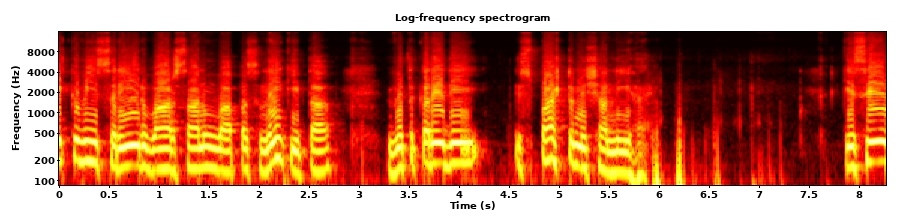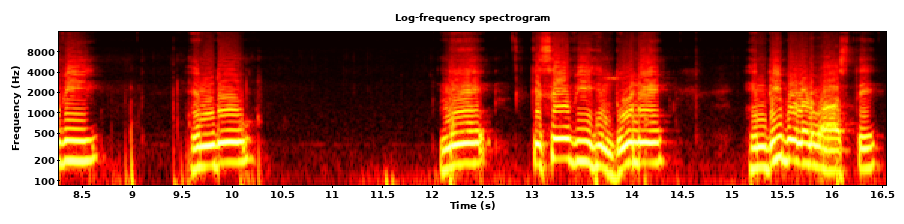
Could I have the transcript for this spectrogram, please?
ਇੱਕ ਵੀ ਸਰੀਰ ਵਾਰਸਾਂ ਨੂੰ ਵਾਪਸ ਨਹੀਂ ਕੀਤਾ, ਵਿਤਕਰੇ ਦੀ ਸਪਸ਼ਟ ਨਿਸ਼ਾਨੀ ਹੈ। ਕਿਸੇ ਵੀ ਹਿੰਦੂ ਨੇ, ਕਿਸੇ ਵੀ ਹਿੰਦੂ ਨੇ ਹਿੰਦੀ ਬੋਲਣ ਵਾਸਤੇ,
